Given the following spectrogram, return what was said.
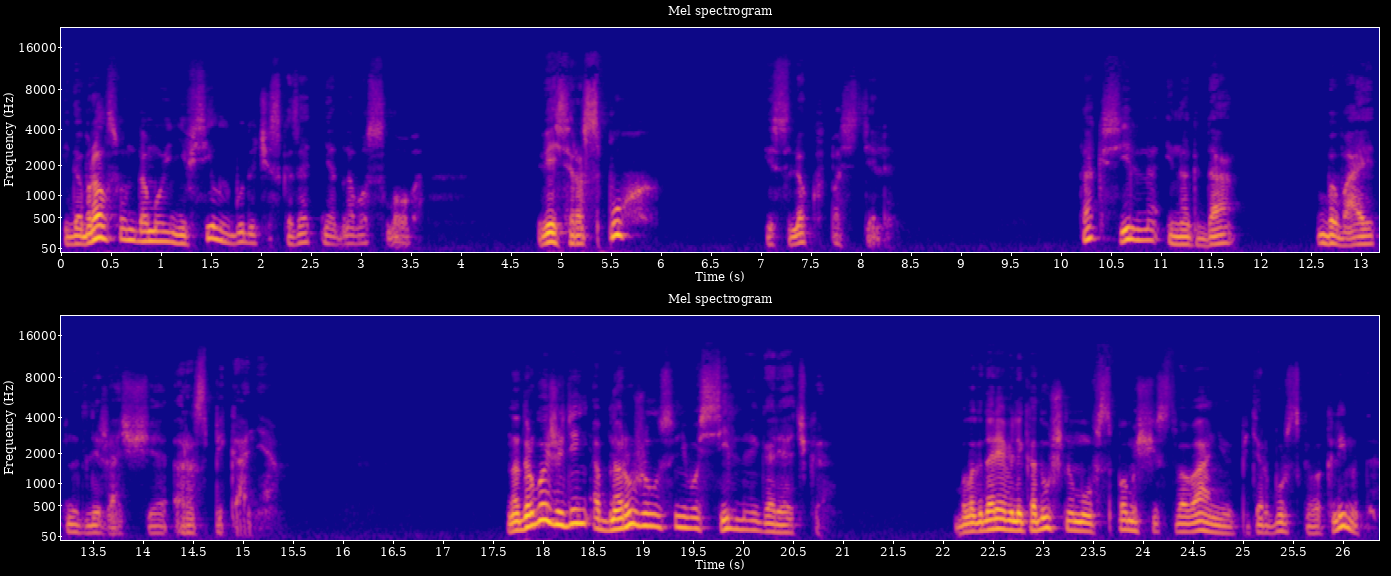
и добрался он домой, не в силах, будучи сказать ни одного слова. Весь распух и слег в постель. Так сильно иногда бывает надлежащее распекание. На другой же день обнаружилась у него сильная горячка. Благодаря великодушному вспомоществованию петербургского климата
